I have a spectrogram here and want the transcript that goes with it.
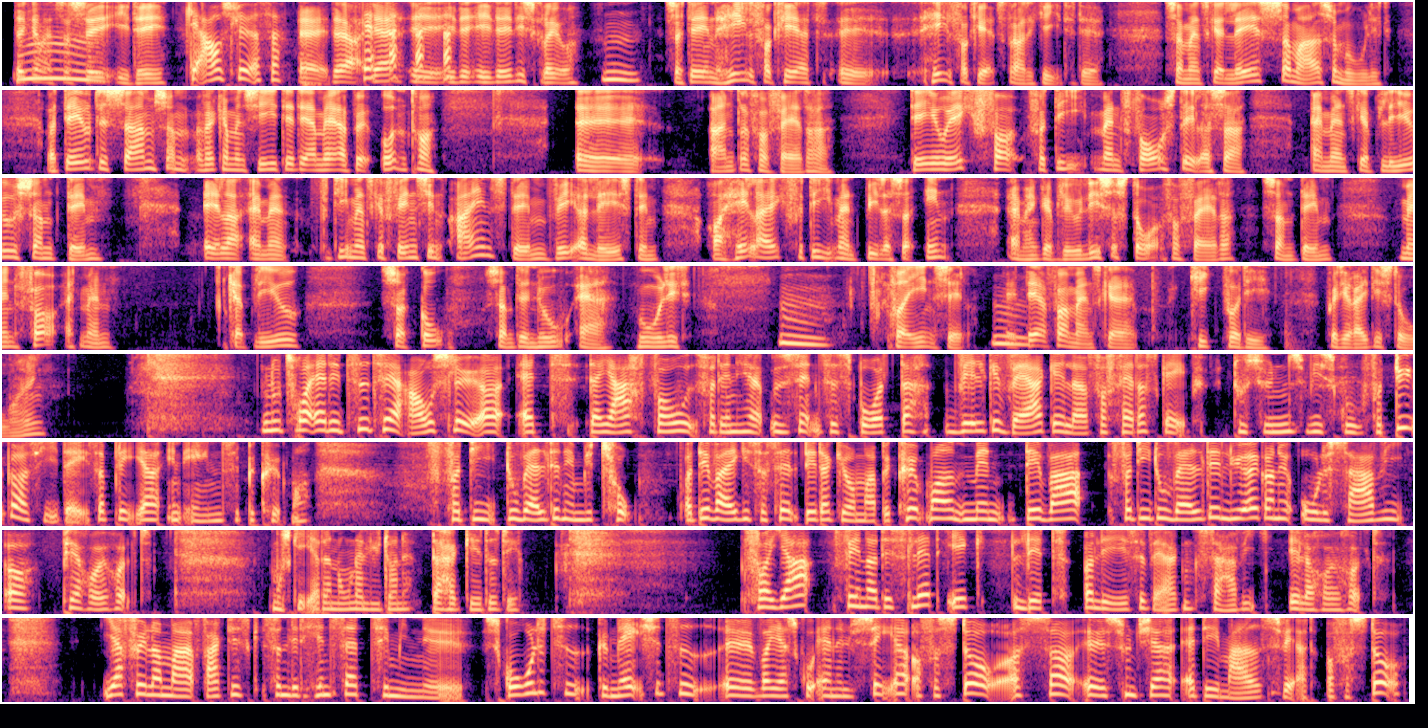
Det kan man så se i det, Det afslører sig. Ja, der, ja i, i, det, i det, de skriver. Mm. Så det er en helt forkert, øh, helt forkert strategi, det der. Så man skal læse så meget som muligt. Og det er jo det samme som, hvad kan man sige, det der med at beundre øh, andre forfattere. Det er jo ikke for, fordi man forestiller sig, at man skal blive som dem, eller at man, fordi man skal finde sin egen stemme ved at læse dem, og heller ikke fordi man bilder sig ind, at man kan blive lige så stor forfatter som dem, men for at man kan blive så god, som det nu er muligt Mm. for en selv. Mm. Det er derfor, man skal kigge på de, på de rigtig store. Ikke? Nu tror jeg, det er tid til at afsløre, at da jeg forud for den her udsendelse spurgte dig, hvilke værk eller forfatterskab du synes, vi skulle fordybe os i i dag, så blev jeg en anelse bekymret. Fordi du valgte nemlig to. Og det var ikke i sig selv det, der gjorde mig bekymret, men det var, fordi du valgte lyrikerne Ole Sarvi og Per Højholdt. Måske er der nogle af lytterne, der har gættet det. For jeg finder det slet ikke let at læse hverken Sarvi eller Højholdt. Jeg føler mig faktisk sådan lidt hensat til min øh, skoletid, gymnasietid, øh, hvor jeg skulle analysere og forstå, og så øh, synes jeg, at det er meget svært at forstå.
